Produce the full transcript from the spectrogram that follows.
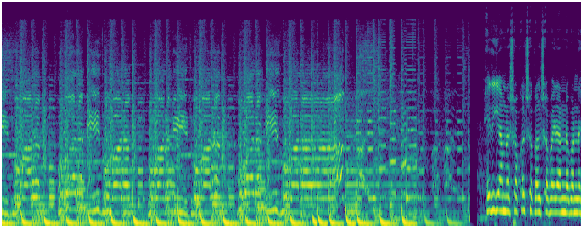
ঈদ, মুবারক। এদিকে আমরা সকাল সকাল সবাই রান্না বান্না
